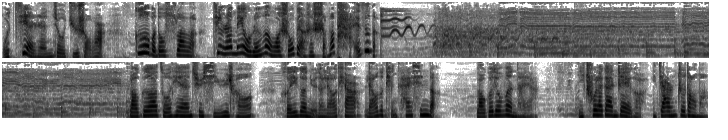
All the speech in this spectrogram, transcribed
我见人就举手腕，胳膊都酸了，竟然没有人问我手表是什么牌子的。老哥昨天去洗浴城。和一个女的聊天，聊得挺开心的，老哥就问他呀：“你出来干这个，你家人知道吗？”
